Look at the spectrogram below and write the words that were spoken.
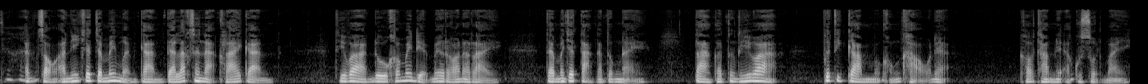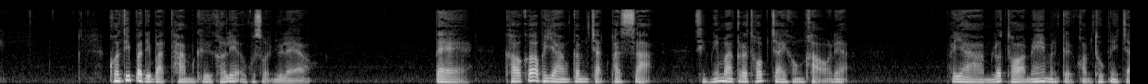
เจ้าค่ะอันสองอันนี้ก็จะไม่เหมือนกัน แต่ลักษณะคล้ายกัน ที่ว่าดูเขาไม่เดือดไม่ร้อนอะไร แต่มันจะต่างกันตรงไหน ต่างกันตรงที่ว่าพฤติกรรมของเขาเนี่ยเขาทำในอกุศลไหม คนที่ปฏิบัติธรรมคือเขาเรียกอกุศลอยู่แล้ว แต่เขาก็พยายามกำจัดภาษะสิ่งที่มากระทบใจของเขาเนี่ยพยายามลดทอนไม่ให้มันเกิดความทุกข์ในใจ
